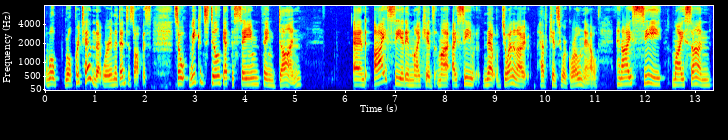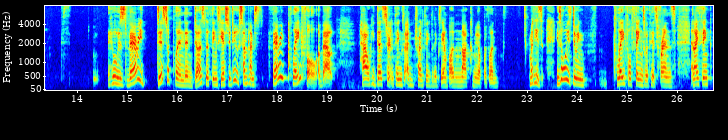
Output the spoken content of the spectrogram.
will we'll pretend that we're in the dentist office. So we can still get the same thing done. And I see it in my kids. My I see now Joanna and I have kids who are grown now, and I see my son who is very disciplined and does the things he has to do, sometimes very playful about how he does certain things. I'm trying to think of an example. and I'm not coming up with one. But he's he's always doing playful things with his friends. And I think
